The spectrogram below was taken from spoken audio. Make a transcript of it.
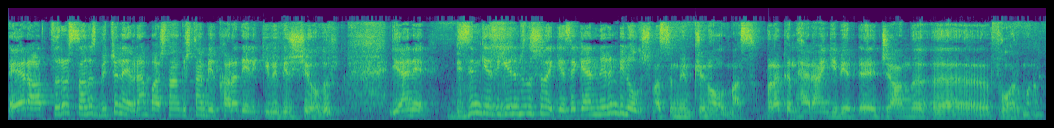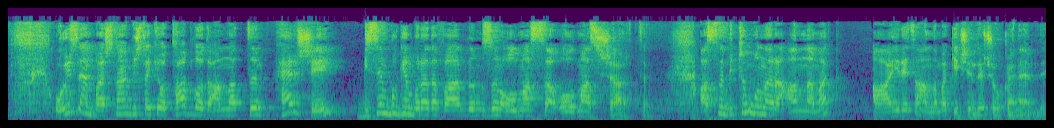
Eğer arttırırsanız bütün evren başlangıçtan bir kara delik gibi bir şey olur. Yani bizim gezegenimiz dışında gezegenlerin bile oluşması mümkün olmaz. Bırakın herhangi bir e, canlı e, formunu. O yüzden başlangıçtaki o tabloda anlattığım her şey bizim bugün burada varlığımızın olmazsa olmaz şartı. Aslında bütün bunları anlamak ahireti anlamak için de çok önemli.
